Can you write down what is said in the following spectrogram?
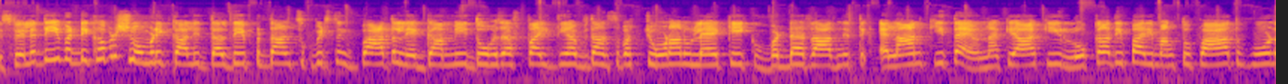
ਇਸ ਵੇਲੇ ਦੀ ਵੱਡੀ ਖਬਰ ਸ਼੍ਰੋਮਣੀ ਅਕਾਲੀ ਦਲ ਦੇ ਪ੍ਰਧਾਨ ਸੁਖਬੀਰ ਸਿੰਘ ਬਾਦਲ ਨੇ ਆਗਾਮੀ 2027 ਦੀਆਂ ਵਿਧਾਨ ਸਭਾ ਚੋਣਾਂ ਨੂੰ ਲੈ ਕੇ ਇੱਕ ਵੱਡਾ ਰਾਜਨੀਤਿਕ ਐਲਾਨ ਕੀਤਾ ਹੈ। ਉਹਨਾਂ ਕਿਹਾ ਕਿ ਲੋਕਾਂ ਦੀ ਭਾਰੀ ਮੰਗ ਤੋਂ ਬਾਅਦ ਹੁਣ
